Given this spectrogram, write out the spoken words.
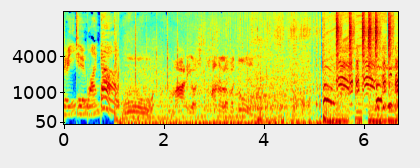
Three, two, one, go. Ooh, Mario's Tunnel of Doom.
